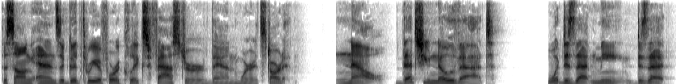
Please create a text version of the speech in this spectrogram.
The song ends a good three or four clicks faster than where it started. Now, that you know that, what does that mean? Does that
